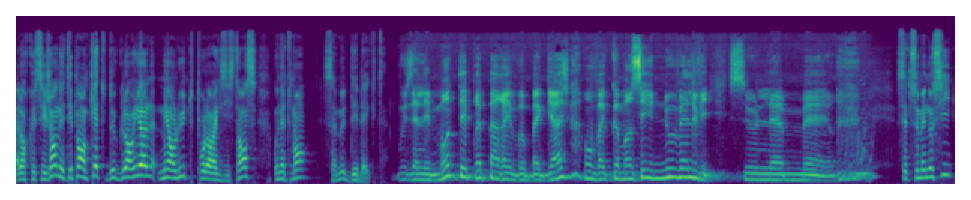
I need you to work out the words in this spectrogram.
alors que ces gens n'étaient pas en quête de gloriole, mais en lutte pour leur existence. Honnêtement, ça me débecte. Vous allez monter préparer vos bagages, on va commencer une nouvelle vie sous la mer. Cette semaine aussi,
